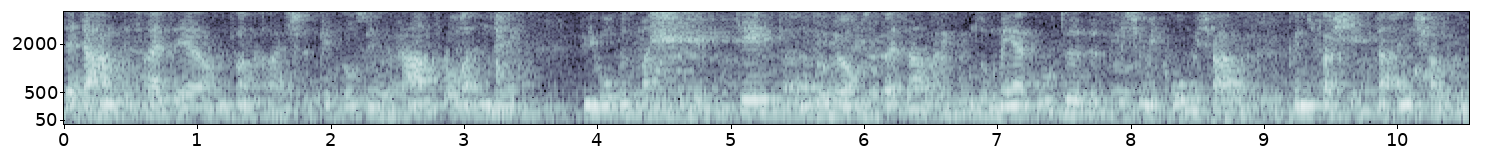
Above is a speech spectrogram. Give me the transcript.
der Darm ist halt sehr umfangreich. Es geht los wie der Darmflora-Index. Wie hoch ist meine Diversität? Umso höher, umso besser, weil umso mehr gute, nützliche Mikroben ich habe, können die verschiedensten Eigenschaften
